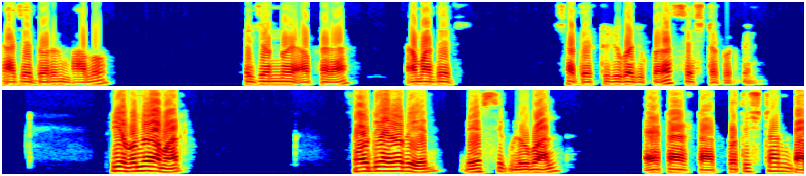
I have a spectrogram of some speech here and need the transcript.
কাজের ধরন ভালো। এই জন্য আপনারা আমাদের সাথে একটু যোগাযোগ করার চেষ্টা করবেন। প্রিয় বন্ধুরা আমার, সৌদি আরবের রেডসি গ্লোবাল এটা একটা প্রতিষ্ঠান বা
